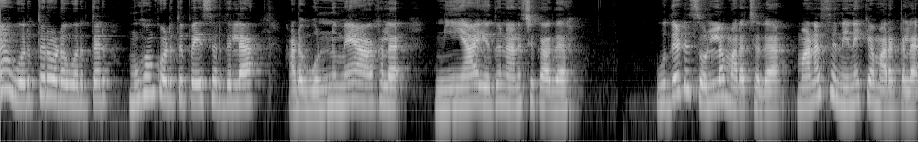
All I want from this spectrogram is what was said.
ஏன் ஒருத்தரோட ஒருத்தர் முகம் கொடுத்து பேசுறதில்ல? அட ஒன்றுமே ஆகலை. நீயா எதுவும் நினச்சிக்காத. உதடு சொல்ல மறைச்சத மனசு நினைக்க மறக்கல.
